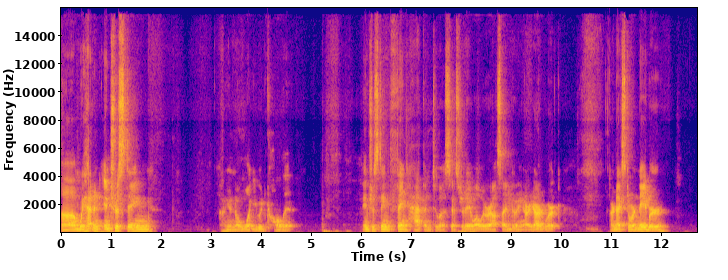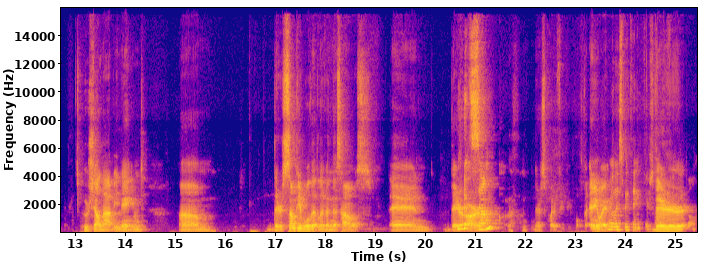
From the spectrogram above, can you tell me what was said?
Um, we had an interesting. I don't even know what you would call it. Interesting thing happened to us yesterday while we were outside doing our yard work. Our next door neighbor, who shall not be named, um, there's some people that live in this house, and there are some, there's quite a few people. But anyway, or at least we think there's quite a few There- people.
